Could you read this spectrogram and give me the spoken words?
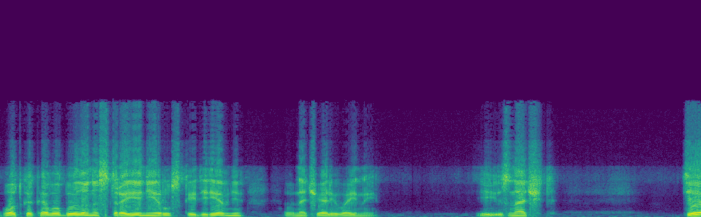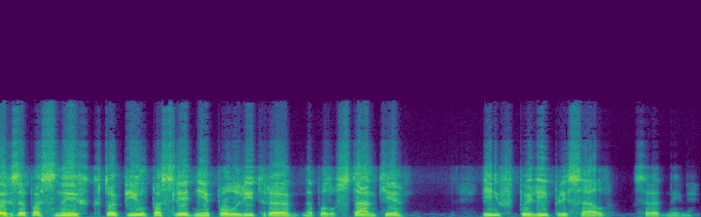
Вот каково было настроение русской деревни в начале войны. И, значит, тех запасных, кто пил последние пол-литра на полустанке и в пыли плясал с родными.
